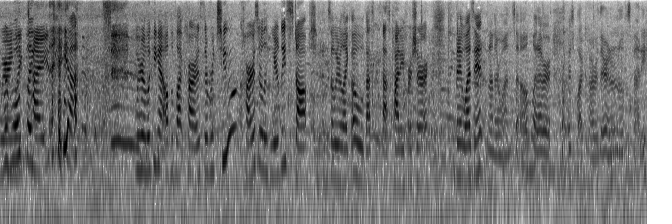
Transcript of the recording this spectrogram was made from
we're wearing both like, tights. yeah. We were looking at all the black cars. There were two cars that were like weirdly stopped, and so we were like, "Oh, that's that's Patti for sure," but it wasn't. Another one, so whatever. There's a black car over there. I don't know if it's Patti.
